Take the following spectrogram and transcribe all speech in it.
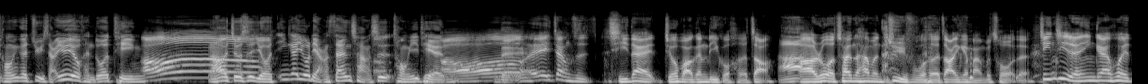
同一个剧场，因为有很多厅，然后就是有应该有两。三场是同一天哦，对，哎，这样子期待九宝跟李果合照啊！如果穿着他们剧服合照，应该蛮不错的。经纪人应该会。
